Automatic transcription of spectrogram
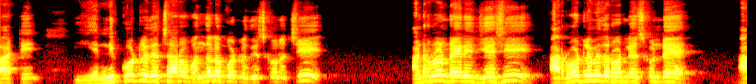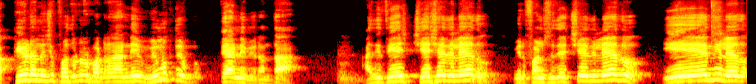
పార్టీ ఎన్ని కోట్లు తెచ్చారో వందల కోట్లు తీసుకొని వచ్చి అండర్గ్రౌండ్ డ్రైనేజ్ చేసి ఆ రోడ్ల మీద రోడ్లు వేసుకుంటే ఆ పీడ నుంచి పొద్దుటూరు పట్టణాన్ని విముక్తి తేండి మీరంతా. అది చేసేది లేదు మీరు ఫండ్స్ తెచ్చేది లేదు ఏమీ లేదు.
